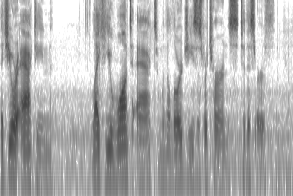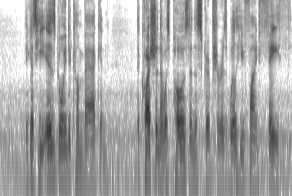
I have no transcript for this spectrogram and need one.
that you are acting like you want to act when the Lord Jesus returns to this earth. Because he is going to come back, and the question that was posed in the scripture is Will he find faith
